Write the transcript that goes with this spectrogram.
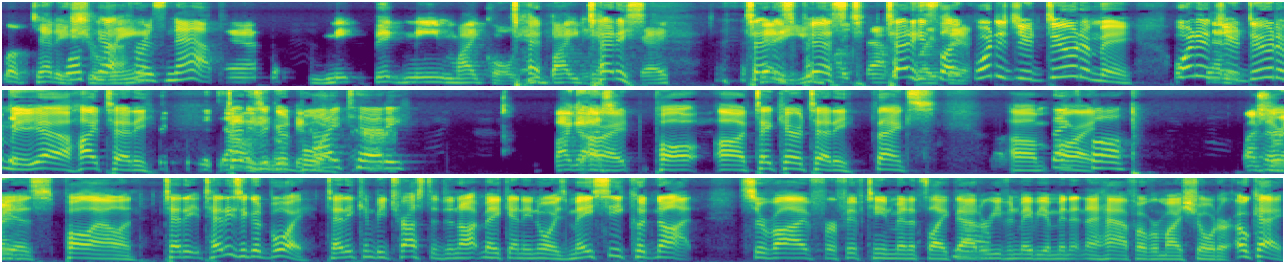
Look, look Teddy, Woke up for his nap. And me, big mean Michael, you bite Teddy's, him, okay? Teddy's Teddy, pissed. Teddy's right like, there. "What did you do to me? What did Teddy. you do to me?" Yeah, hi Teddy. Teddy's a good okay? boy. Hi Teddy. Bye guys. All right, Paul. Uh, take care, Teddy. Thanks. Um, Thanks, all right. Paul. there he is, Paul Allen. Teddy, Teddy's a good boy. Teddy can be trusted to not make any noise. Macy could not survive for 15 minutes like that, no. or even maybe a minute and a half over my shoulder. Okay,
